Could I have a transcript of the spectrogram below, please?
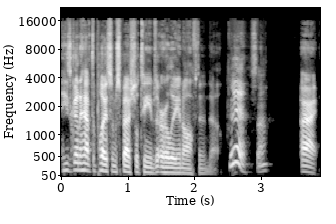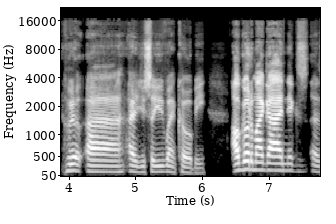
he's gonna have to play some special teams early and often, though. Yeah. So. All right. Who? Uh. All right, you. So you went Coby. I'll go to my guy Nick uh,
